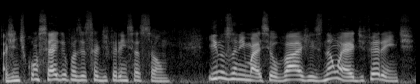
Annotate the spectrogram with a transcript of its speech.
A gente consegue fazer essa diferenciação. E nos animais selvagens não é diferente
